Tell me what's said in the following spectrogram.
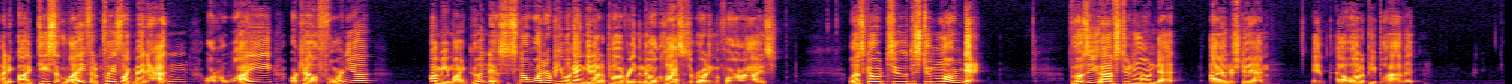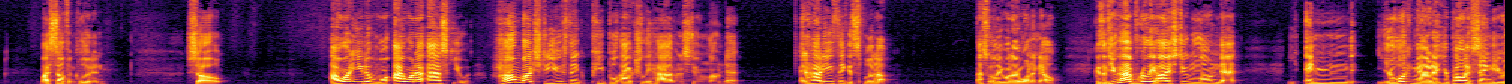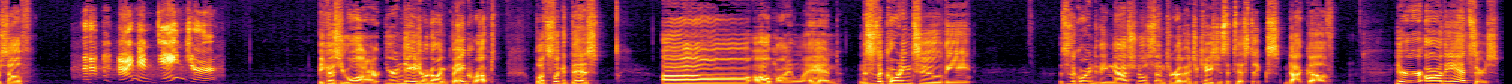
a, a decent life in a place like Manhattan or Hawaii or California I mean, my goodness. It's no wonder people can't get out of poverty and the middle class is eroding before our eyes. Let's go to the student loan debt. For those of you who have student loan debt, I understand. It a lot of people have it. Myself included. So I want you to I want to ask you, how much do you think people actually have in student loan debt? And how do you think it's split up? That's really what I want to know. Because if you have really high student loan debt and you're looking at it, you're probably saying to yourself, I'm in danger. Because you are. You're in danger of going bankrupt. But let's look at this. Uh, oh my land. And this is according to the this is according to the National Center of Education Statistics.gov. Here are the answers.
